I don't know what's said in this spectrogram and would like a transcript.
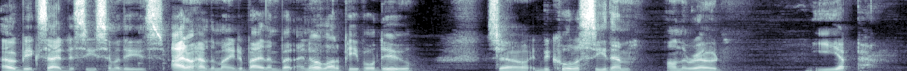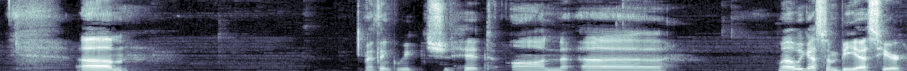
I would be excited to see some of these. I don't have the money to buy them, but I know a lot of people do. So it'd be cool to see them on the road. Yep. Um, I think we should hit on. Uh, well, we got some BS here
